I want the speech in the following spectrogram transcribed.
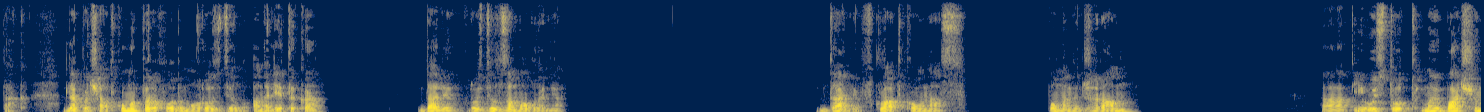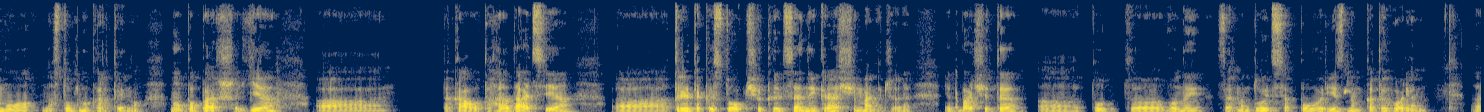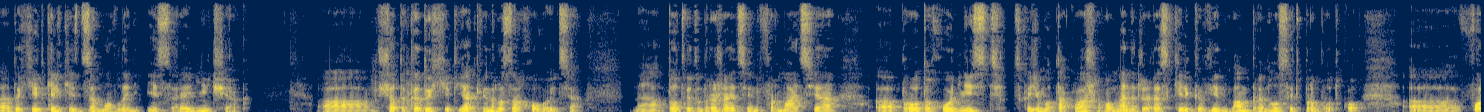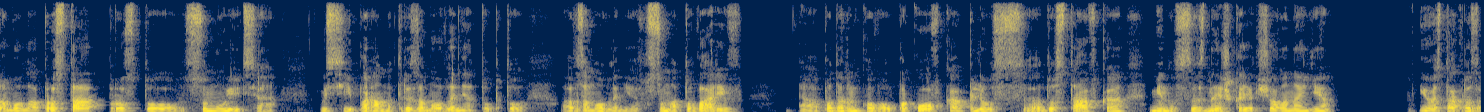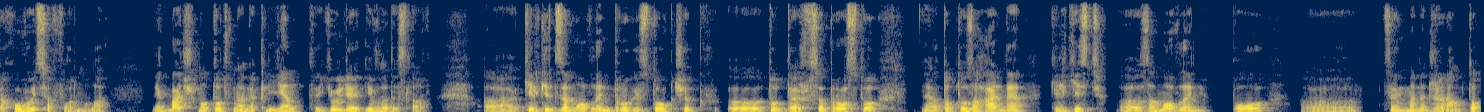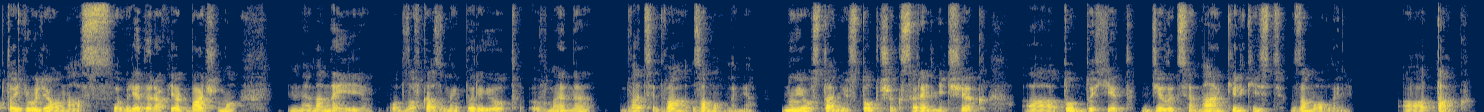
Так, для початку ми переходимо у розділ аналітика, далі розділ замовлення. Далі вкладка у нас по менеджерам. І ось тут ми бачимо наступну картину. Ну, по-перше, є а, така от градація, а, три такі стовпчики це найкращі менеджери. Як бачите, а, тут вони сегментуються по різним категоріям: Е, дохід, кількість замовлень і середній чек. А, Що таке дохід? Як він розраховується? А, Тут відображається інформація про доходність, скажімо так, вашого менеджера, скільки він вам приносить прибутку. Формула проста, просто сумуються усі параметри замовлення, тобто в замовленні сума товарів, подарункова упаковка, плюс е, доставка, мінус знижка, якщо вона є. І ось так розраховується формула. Як бачимо, тут в мене клієнт Юлія і Владислав. Кількість замовлень, другий стовпчик. Е, Тут теж все просто. Е, Тобто загальна кількість е, замовлень по цим менеджерам. Тобто Юлія у нас в лідерах, як бачимо, на неї, от за вказаний період, в мене 22 замовлення. Ну і останній стовпчик, середній чек. Тут дохід ділиться на кількість замовлень. Так,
